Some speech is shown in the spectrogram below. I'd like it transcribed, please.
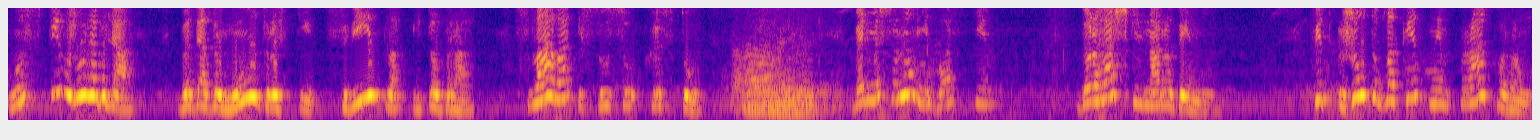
мов спів журавля, веде до мудрості, світла і добра. Слава Ісусу Христу! Вельми шановні гості, дорога шкільна родина, під жовто-блакитним прапором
